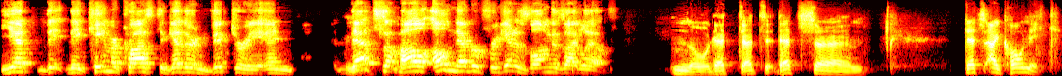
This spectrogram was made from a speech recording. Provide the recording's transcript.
yet they, they came across together in victory and Hmm. that's something I'll, I'll never forget as long as I live. No, that that that's um, that's iconic.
